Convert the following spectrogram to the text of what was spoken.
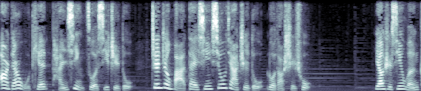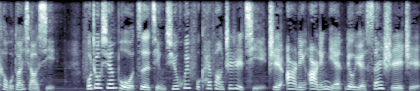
二点五天弹性作息制度，真正把带薪休假制度落到实处。央视新闻客户端消息，福州宣布自景区恢复开放之日起至二零二零年六月三十日止。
